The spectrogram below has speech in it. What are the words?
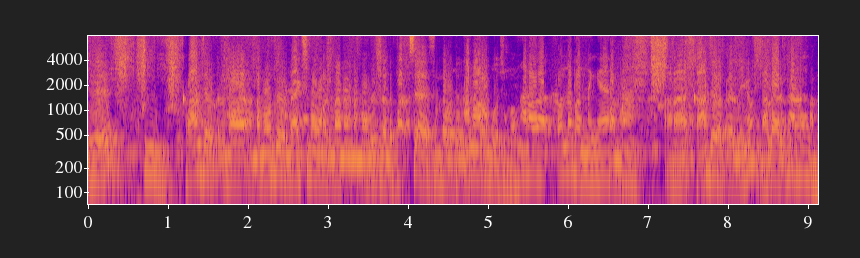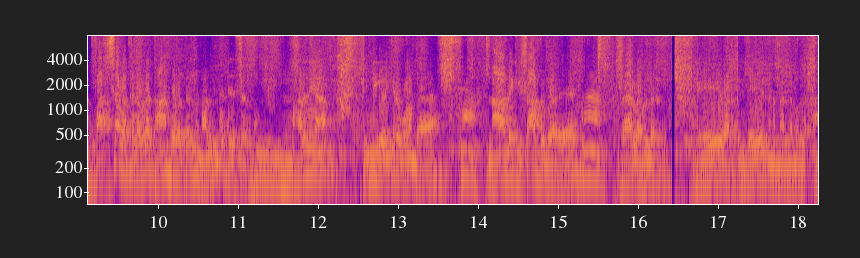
இது காஞ்ச வத்தல். நம்ம நம்ம வந்து மேக்ஸிமம் உனக்கு நான் நம்ம வீட்டில் அந்த பச்சை சுண்டை ஆமா. குழம்பு வச்சுருக்கோம். ஆமா ஒன்றை பண்ணுங்க. ஆ. பண்ணோம். ஆனா காஞ்ச வத்தல்லையும் நல்லா இருக்கும். அந்த பச்சை வத்தலை விட காஞ்ச வத்தல் நல்ல டேஸ்ட் இருக்கும். அதுலயும் இன்னைக்கு வைக்கிற குழம்ப நாளைக்கு சாப்பிட்டு பாரு. வேற லெவலில் இருக்கும் அப்படியே வறுத்துக்கிட்டே இருக்கணும் நல்ல முள்ள ஆ.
